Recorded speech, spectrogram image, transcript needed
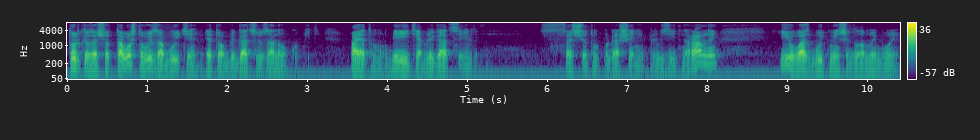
только за счет того, что вы забудете эту облигацию заново купить. Поэтому берите облигации со счетом погашения приблизительно равный, и у вас будет меньше головной боли.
